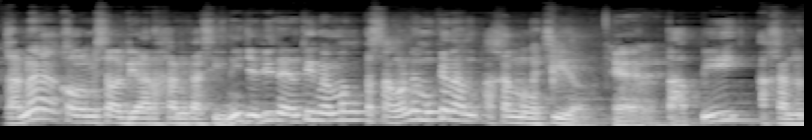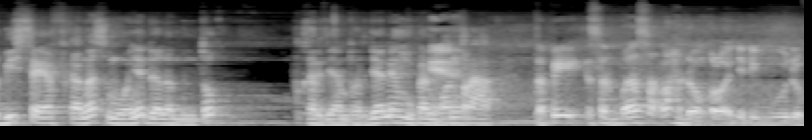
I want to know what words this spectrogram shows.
Karena kalau misal diarahkan ke sini, jadi nanti memang pesangonnya mungkin akan mengecil, Ya. tapi akan lebih safe karena semuanya dalam bentuk pekerjaan-pekerjaan yang bukan Ya. kontrak. Tapi serba salah dong kalau jadi buruh.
